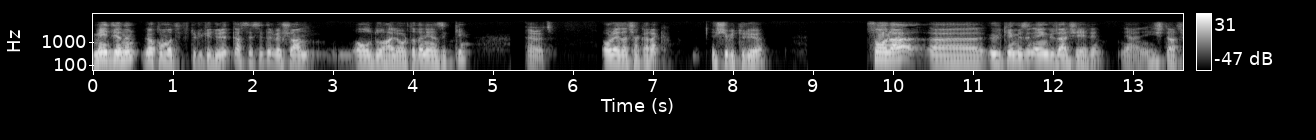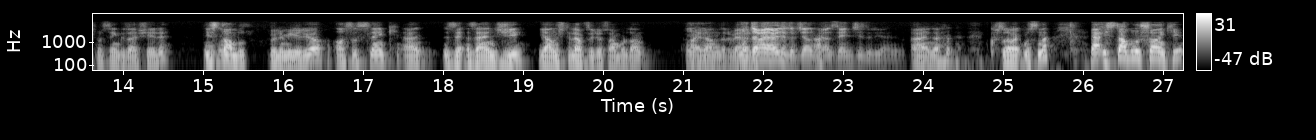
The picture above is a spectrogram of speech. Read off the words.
medyanın lokomotifi Türkiye Hürriyet gazetesidir ve şu an olduğu hali ortada ne yazık ki. Evet. Oraya da çakarak işi bitiriyor. Sonra e, ülkemizin en güzel şehri yani hiç tartışmasız en güzel şehri İstanbul bölümü geliyor. Asıl Slank and Zenci yanlış telaffuz ediyorsam buradan hayrandır veya Muhtemelen öyledir canım ya zencidir yani. Aynen. Kusura bakmasınlar. Ya İstanbul'un şu anki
